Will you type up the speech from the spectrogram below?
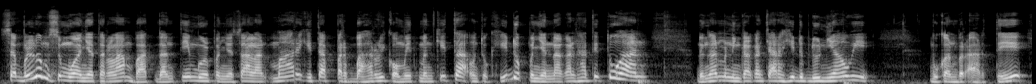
sebelum semuanya terlambat dan timbul penyesalan, mari kita perbaharui komitmen kita untuk hidup menyenangkan hati Tuhan dengan meninggalkan cara hidup duniawi. Bukan berarti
